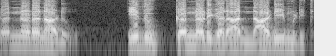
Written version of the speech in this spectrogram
ಕನ್ನಡ ನಾಡು. ಇದು ಕನ್ನಡಿಗರ ನಾಡಿ ಮಿಡಿತ.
